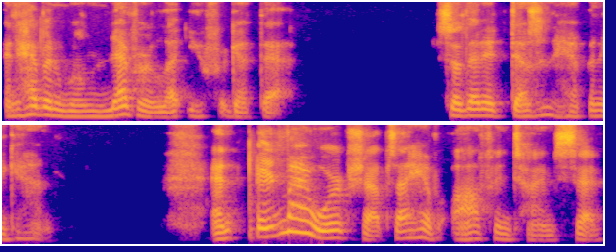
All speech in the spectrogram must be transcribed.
And heaven will never let you forget that so that it doesn't happen again. And in my workshops, I have oftentimes said,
